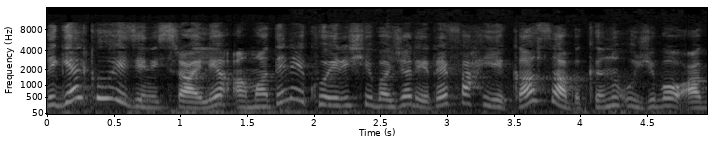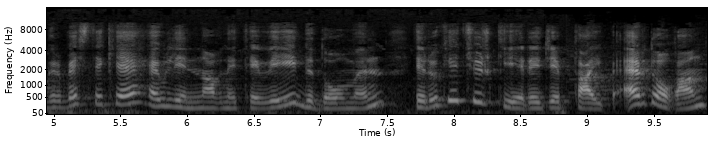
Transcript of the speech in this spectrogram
Ku êrişî bajarê Refahiyê Gaza bikin û ji bo agrbesteke hewlên navneteviyê didomin, Serokê Tirkiye Recep Tayyip Erdogan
